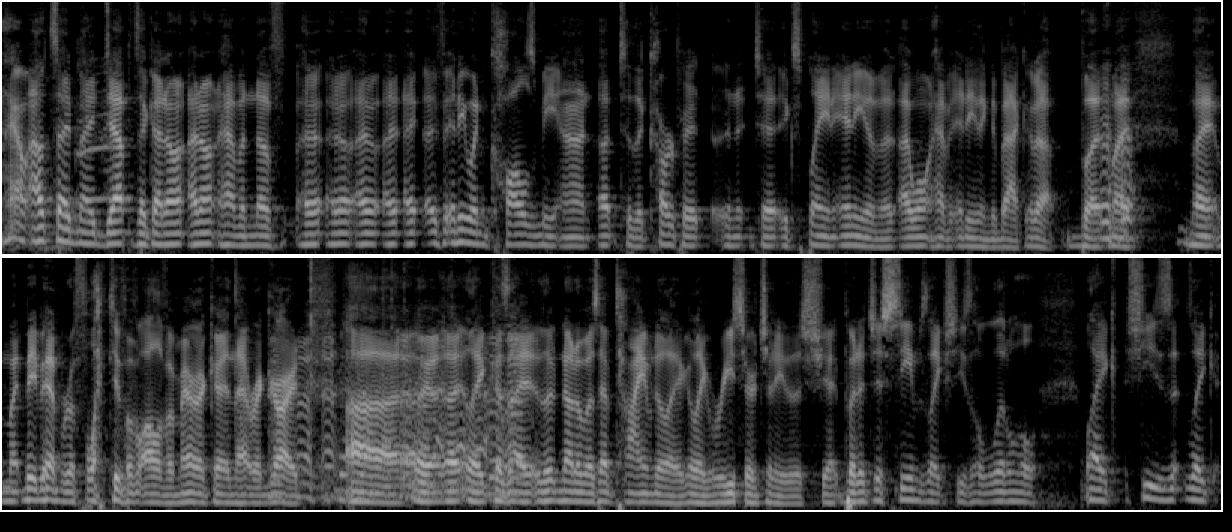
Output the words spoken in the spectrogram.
I'm outside my depth. Like, I don't, I don't have enough. I, I, I, I, if anyone calls me on up to the carpet and to explain any of it, I won't have anything to back it up. But my, my, my maybe I'm reflective of all of America in that regard. Uh, like, because none of us have time to like, like research any of this shit. But it just seems like she's a little. Like she's like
